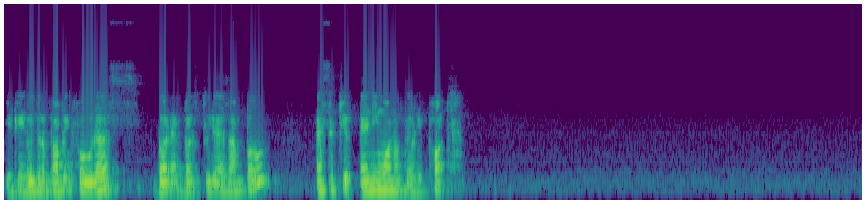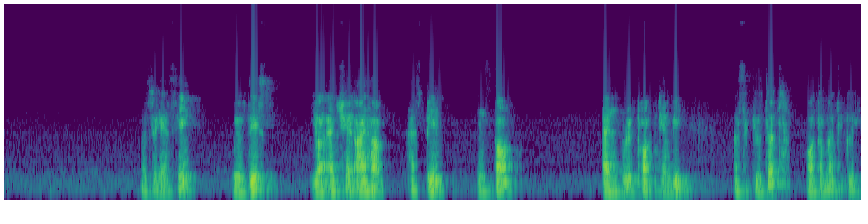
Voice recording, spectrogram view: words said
you can go to the public folders, BIRT and BIRT Studio example, execute any one of the report. As you can see, with this, your Actuate iHub has been installed and report can be executed automatically.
